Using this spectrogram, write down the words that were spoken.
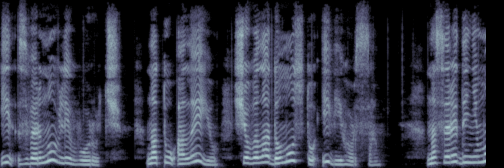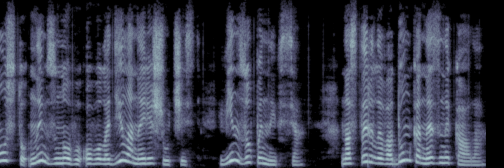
і звернув ліворуч на ту алею, що вела до мосту і Вігорса. На середині мосту ним знову оволоділа нерішучість. Він зупинився. Настирлива думка не зникала.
